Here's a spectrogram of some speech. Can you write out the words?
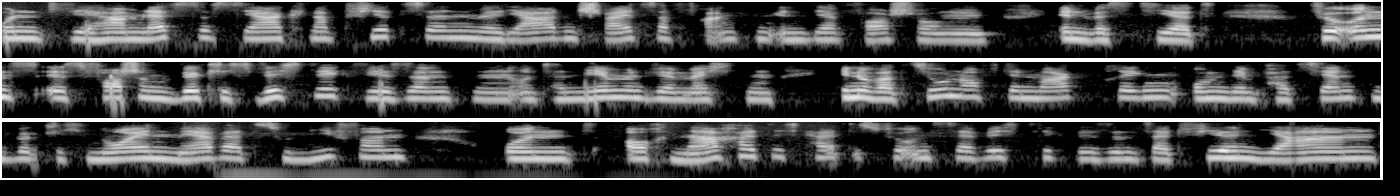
und wir haben letztes Jahr knapp 14 Milliarden Schweizer Franken in der Forschung investiert. Für uns ist Forschung wirklich wichtig. Wir sind ein Unternehmen, wir möchten Innovation auf den Markt bringen, um dem Patienten wirklich neuen Mehrwert zu liefern und auch Nachhaltigkeit ist für uns sehr wichtig. Wir sind seit vielen Jahren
